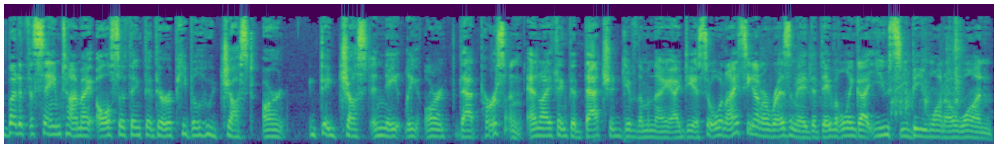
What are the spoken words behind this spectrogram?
but at the same time, I also think that there are people who just aren't. They just innately aren't that person, and I think that that should give them an idea. So when I see on a resume that they've only got UCB 101,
